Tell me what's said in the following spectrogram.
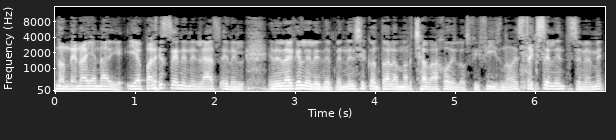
donde no haya nadie. Y aparecen en el, en el, en el Ángel de la Independencia con toda la marcha abajo de los fifís, ¿no? Está excelente ese meme,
